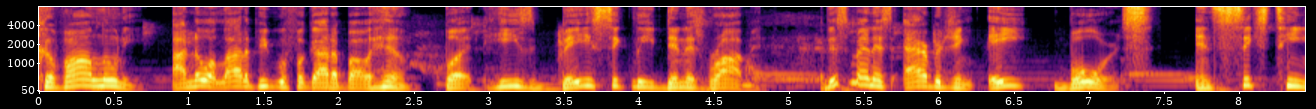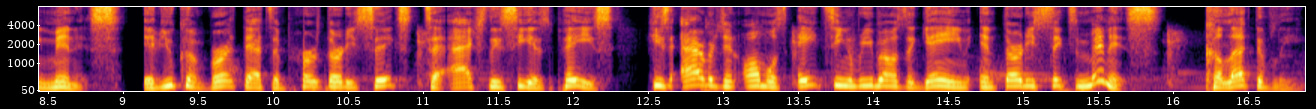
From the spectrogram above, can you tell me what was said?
Kevon Looney, I know a lot of people forgot about him, but he's basically Dennis Rodman. This man is averaging eight boards in 16 minutes. If you convert that to per 36 to actually see his pace, he's averaging almost 18 rebounds a game in 36 minutes. Collectively,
